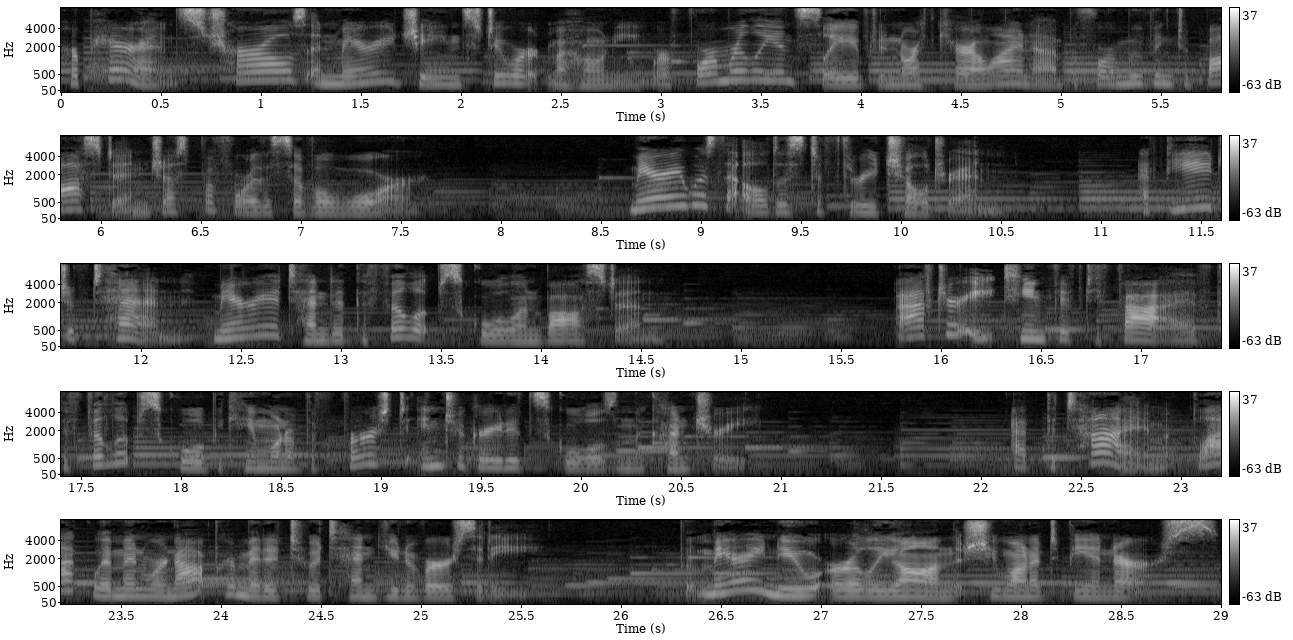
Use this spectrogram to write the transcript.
Her parents, Charles and Mary Jane Stewart Mahoney, were formerly enslaved in North Carolina before moving to Boston just before the Civil War. Mary was the eldest of three children. At the age of 10, Mary attended the Phillips School in Boston. After 1855, the Phillips School became one of the first integrated schools in the country. At the time, black women were not permitted to attend university, but Mary knew early on that she wanted to be a nurse.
